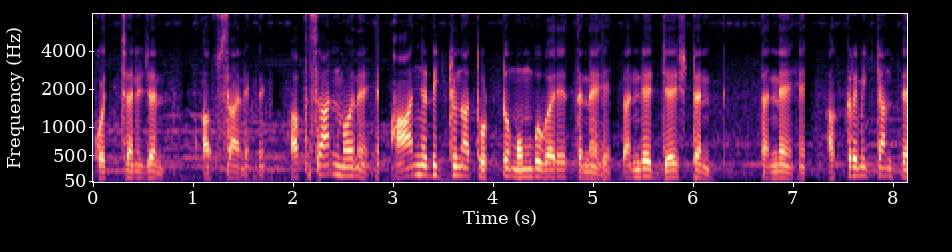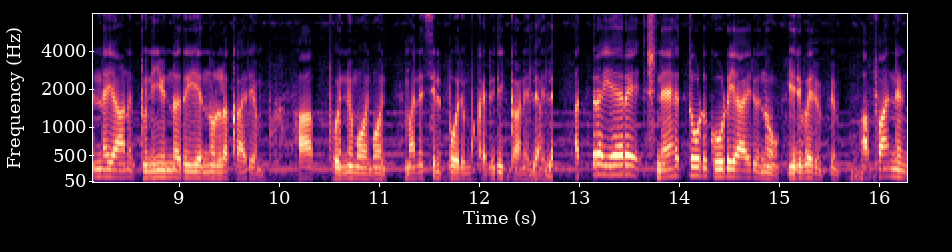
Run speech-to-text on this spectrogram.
കൊച്ചനുജൻ അഫ്സാനെ. അഫ്സാൻ മോനെ ആഞ്ഞടിക്കുന്ന തൊട്ടു മുമ്പ് വരെ തന്നെ തന്റെ ജ്യേഷ്ഠൻ തന്നെ ആക്രമിക്കാൻ തന്നെയാണ് തുനിയുന്നത് എന്നുള്ള കാര്യം ആ പൊന്നുമോൻ മോൻ മനസ്സിൽ പോലും കരുതി കാണില്ല. അത്രയേറെ സ്നേഹത്തോടു കൂടിയായിരുന്നു ഇരുവരും. അഫാൻ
